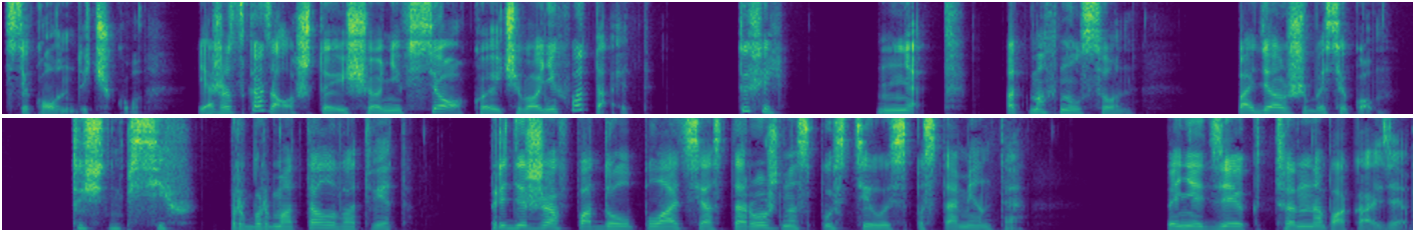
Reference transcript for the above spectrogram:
«Секундочку. Я же сказал, что еще не все, кое-чего не хватает». «Туфель?» «Нет», — отмахнулся он. «Пойдешь босиком». «Точно псих», — пробормотал в ответ. Придержав подол платья, осторожно спустилась с постамента. «Бенедикт на показе»,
